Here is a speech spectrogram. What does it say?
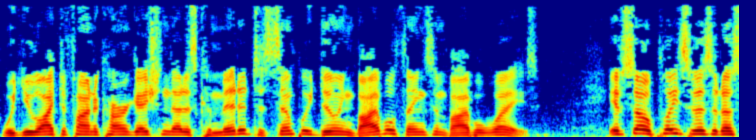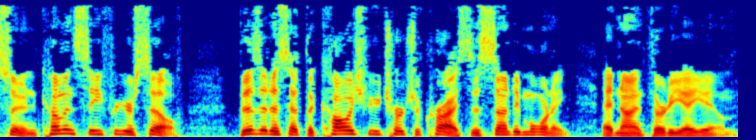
Would you like to find a congregation that is committed to simply doing Bible things in Bible ways? If so, please visit us soon. Come and see for yourself. Visit us at the College View Church of Christ this Sunday morning at 9:30 a.m.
